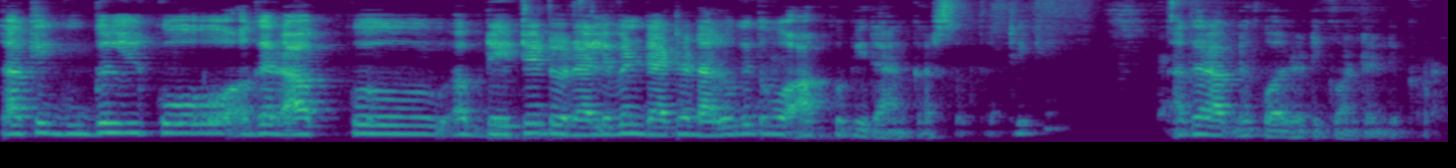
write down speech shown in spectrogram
ताकि गूगल को अगर आपको अपडेटेड और रेलिवेंट डाटा डालोगे तो वो आपको भी रैंक कर सकता है ठीक है? अगर आपने क्वालिटी कॉन्टेंट लिखा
